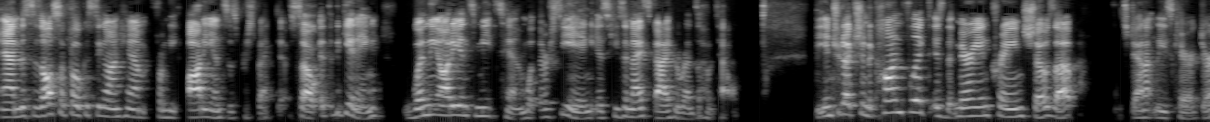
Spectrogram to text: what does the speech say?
And this is also focusing on him from the audience's perspective. So at the beginning, when the audience meets him, what they're seeing is he's a nice guy who runs a hotel. The introduction to conflict is that Marion Crane shows up. It's Janet Leigh's character.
